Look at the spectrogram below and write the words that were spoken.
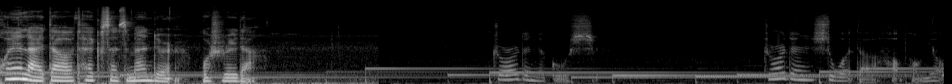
欢迎来到 Texas Mandarin，我是 Rita。Jordan 的故事。Jordan 是我的好朋友，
